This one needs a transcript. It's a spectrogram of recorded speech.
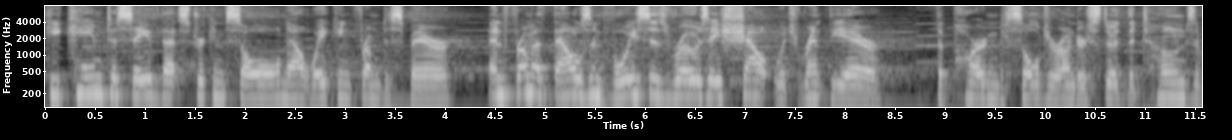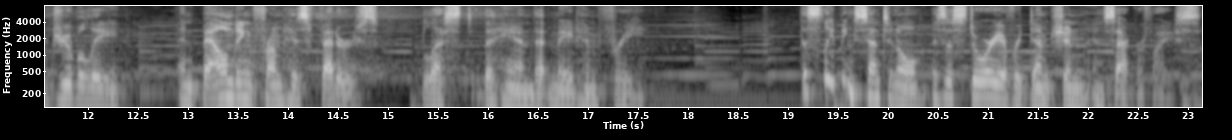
He came to save that stricken soul, now waking from despair, and from a thousand voices rose a shout which rent the air. The pardoned soldier understood the tones of jubilee, and bounding from his fetters, blessed the hand that made him free. The Sleeping Sentinel is a story of redemption and sacrifice.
